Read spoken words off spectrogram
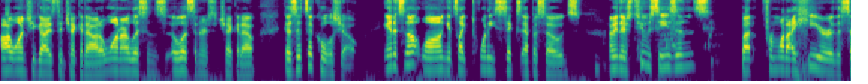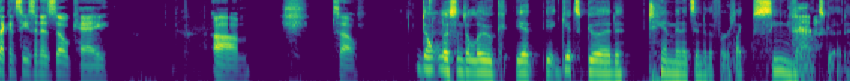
I want you guys to check it out. I want our listens listeners to check it out because it's a cool show and it's not long. It's like 26 episodes. I mean, there's two seasons, but from what I hear, the second season is okay. Um, so Don't listen to Luke. It it gets good ten minutes into the first, like scene one. It's good.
